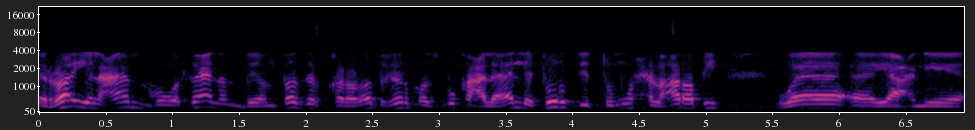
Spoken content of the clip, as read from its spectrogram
الرأي العام هو فعلا بينتظر قرارات غير مسبوقة على الأقل ترضي الطموح العربي ويعني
